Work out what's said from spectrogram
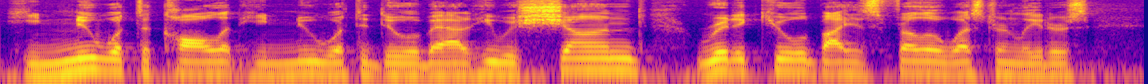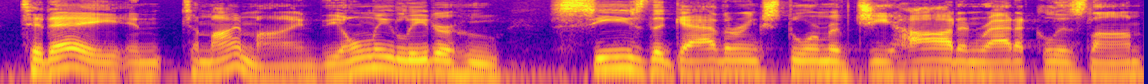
He knew what to call it, he knew what to do about it. He was shunned, ridiculed by his fellow Western leaders. Today, in, to my mind, the only leader who sees the gathering storm of jihad and radical Islam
